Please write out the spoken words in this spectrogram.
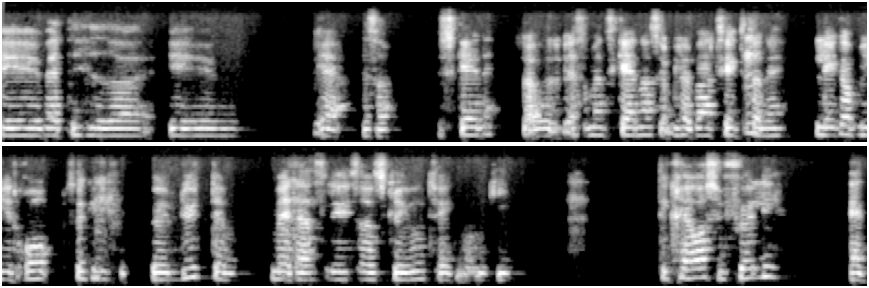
øh, hvad det hedder, øh, ja, altså scanne. Så, altså man scanner simpelthen bare teksterne, mm. lægger dem i et rum, så kan de øh, lytte dem med deres læse- og skriveteknologi. Det kræver selvfølgelig, at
